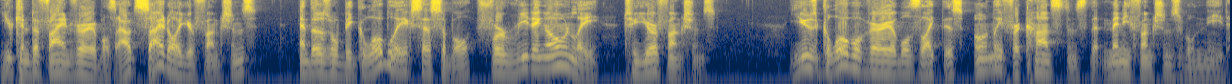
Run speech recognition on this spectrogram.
You can define variables outside all your functions, and those will be globally accessible for reading only to your functions. Use global variables like this only for constants that many functions will need.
